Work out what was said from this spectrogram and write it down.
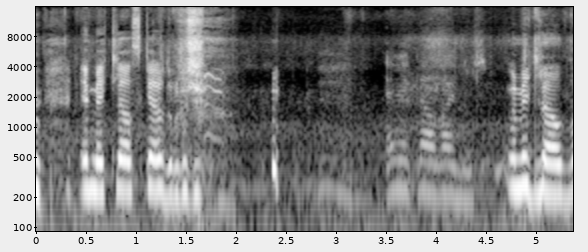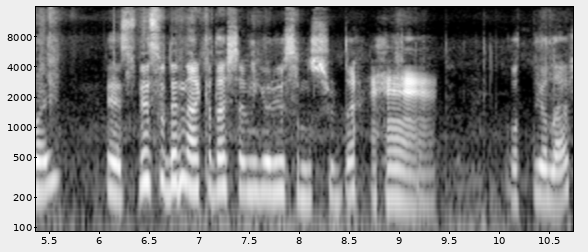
Emekli asker duruşu. Emekli albaydır. Emekli albay. Evet ve Sude'nin arkadaşlarını görüyorsunuz şurada. Otluyorlar.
